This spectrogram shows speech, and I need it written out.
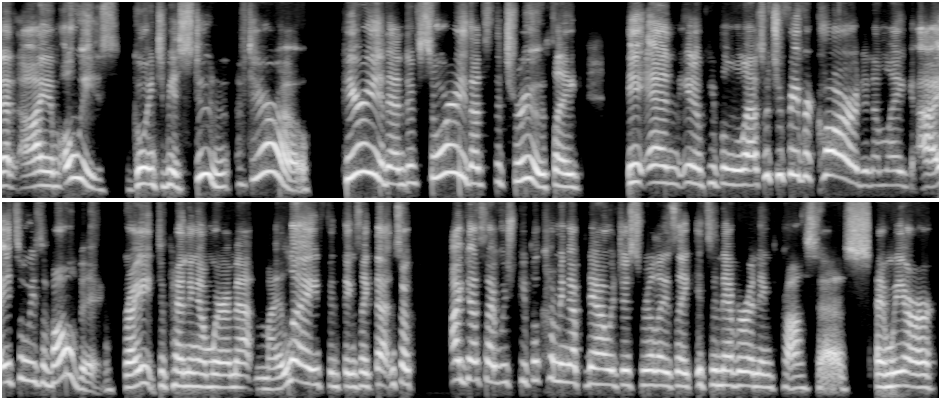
that I am always going to be a student of tarot. Period. End of story. That's the truth. Like, it, and you know, people will ask, "What's your favorite card?" And I'm like, I, "It's always evolving, right? Depending on where I'm at in my life and things like that." And so, I guess I wish people coming up now would just realize, like, it's a never-ending process, and we are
